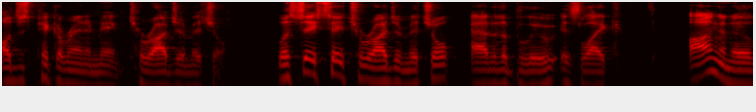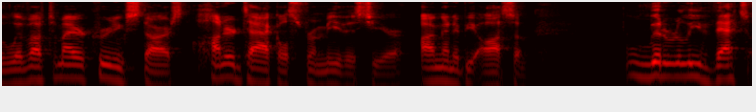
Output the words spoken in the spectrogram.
I'll just pick a random name, Teradja Mitchell. Let's say say Teradja Mitchell out of the blue is like, I'm gonna live up to my recruiting stars. 100 tackles from me this year. I'm gonna be awesome. Literally, that's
